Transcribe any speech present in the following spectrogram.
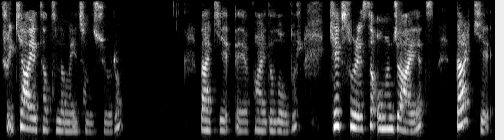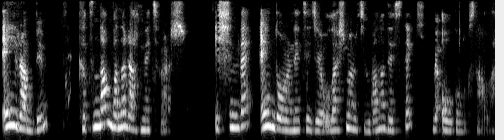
şu iki ayeti hatırlamaya çalışıyorum. Belki e, faydalı olur. Kehf suresi 10. ayet der ki Ey Rabbim katından bana rahmet ver. İşimde en doğru neticeye ulaşmam için bana destek ve olgunluk sağla.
